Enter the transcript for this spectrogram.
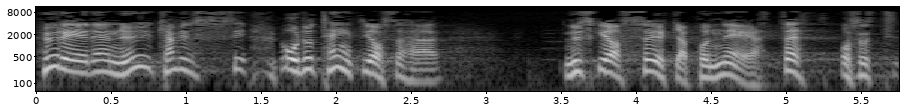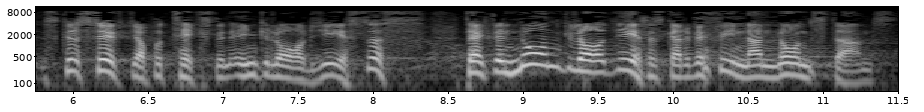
Hur är det nu? Kan vi se? Och då tänkte jag så här, nu ska jag söka på nätet och så sökte jag på texten en glad Jesus. Tänkte någon glad Jesus ska det befinna någonstans.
